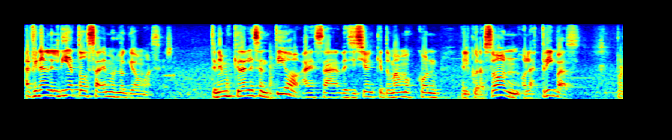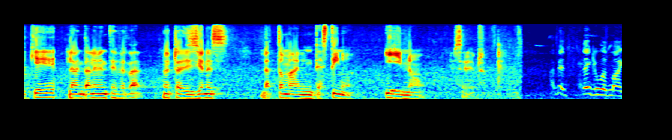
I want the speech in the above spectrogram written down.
Al final del día todos sabemos lo que vamos a hacer tenemos que darle sentido a esa decisión que tomamos con el corazón o las tripas, porque lamentablemente es verdad, nuestras decisiones las toma el intestino y no cerebro. I've been thinking with my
